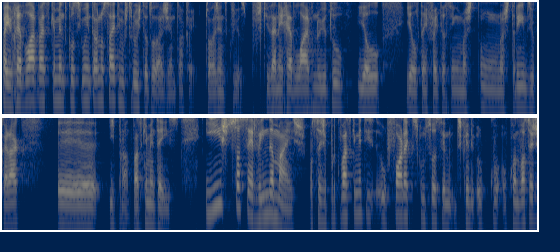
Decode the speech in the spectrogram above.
Pá, e o Red Live basicamente conseguiu entrar no site e mostrou isto a toda a gente, ok, toda a gente que viu. Se pesquisarem Red Live no YouTube, ele, ele tem feito assim umas, umas streams e o caralho, Uh, e pronto, basicamente é isso. E isto só serve ainda mais, ou seja, porque basicamente o Forex começou a ser. Quando vocês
